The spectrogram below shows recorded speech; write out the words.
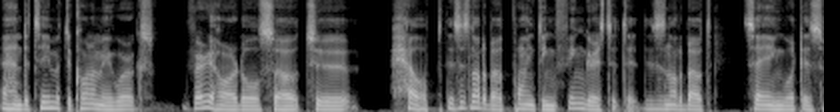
And the team at Doconomy works very hard also to help. This is not about pointing fingers. This is not about saying what is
